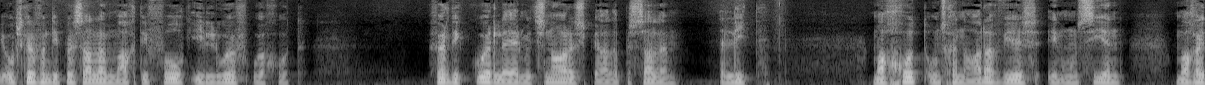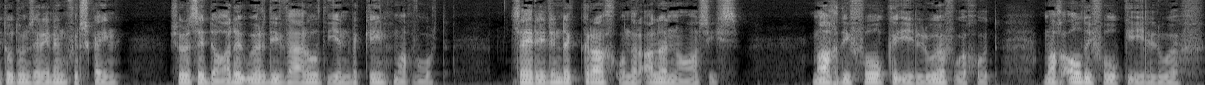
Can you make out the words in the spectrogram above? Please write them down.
Die opskrif van die Psalm mag die volk U loof, o God. Vir die koorleier met snare speel 'n Psalm, 'n lied. Mag God ons genadig wees en ons seën. Mag hy tot ons redding verskyn sodat sy dade oor die wêreld heen bekend mag word. Sy reddende krag onder alle nasies. Mag die volke U loof, o God. Mag al die volke U loof.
